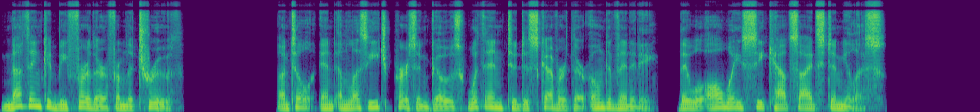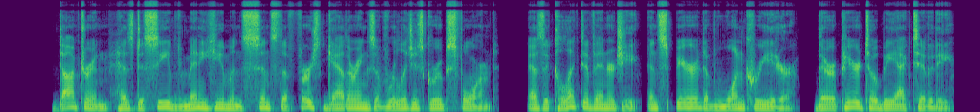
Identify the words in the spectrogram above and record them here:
Nothing could be further from the truth until and unless each person goes within to discover their own divinity, they will always seek outside stimulus. Doctrine has deceived many humans since the first gatherings of religious groups formed. As a collective energy and spirit of one creator, there appeared to be activity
